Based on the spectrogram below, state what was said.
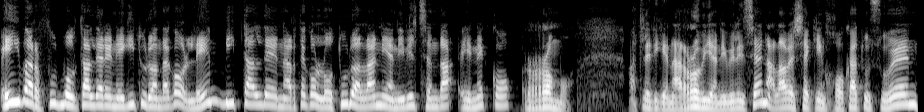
Eibar futbol taldearen egituran dago lehen bi taldeen arteko lotura lanian ibiltzen da Eneko Romo. Atletiken arrobian ibili zen, alabesekin jokatu zuen,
